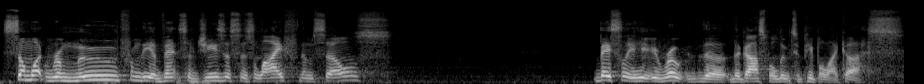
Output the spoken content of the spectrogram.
somewhat removed from the events of Jesus' life themselves. Basically, he wrote the, the Gospel of Luke to people like us.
